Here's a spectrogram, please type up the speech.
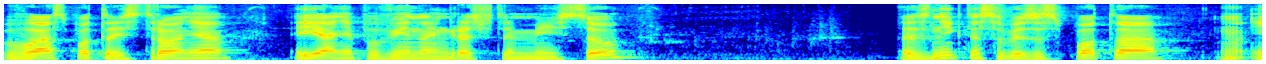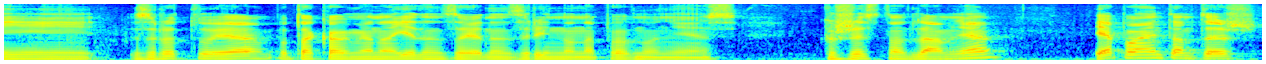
włas po tej stronie i ja nie powinienem grać w tym miejscu. Zniknę sobie ze spota no i zrotuję, bo taka wymiana jeden za jeden z Rino na pewno nie jest korzystna dla mnie. Ja pamiętam też,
